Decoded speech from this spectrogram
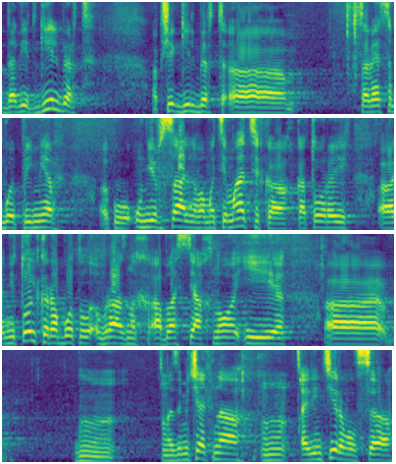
Давид Гильберт – Вообще Гильберт э, представляет собой пример универсального математика, который э, не только работал в разных областях, но и э, замечательно ориентировался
